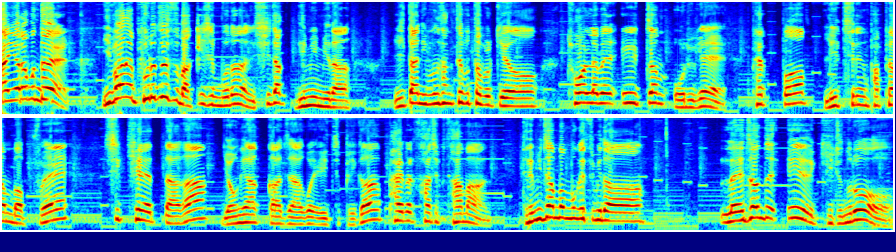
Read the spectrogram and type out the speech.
자 여러분들 이번에 프로듀스 맡기신 분은 시작님입니다. 일단 이분 상태부터 볼게요. 초월 레벨 1.56에 펫법 리치링 파편 버프에 식혜에다가 영약까지 하고 HP가 844만. 데미지 한번 보겠습니다. 레전드 1 기준으로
